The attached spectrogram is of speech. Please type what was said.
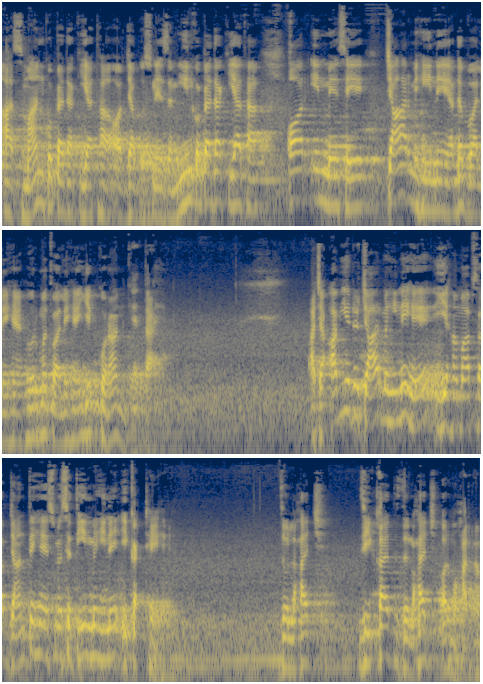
آسمان کو پیدا کیا تھا اور جب اس نے زمین کو پیدا کیا تھا۔ اور ان میں سے چار مہینے ادب والے ہیں، حرمت والے ہیں، یہ قرآن کہتا ہے۔ اچھا اب یہ جو چار مہینے ہیں، یہ ہم آپ سب جانتے ہیں، اس میں سے تین مہینے اکٹھے ہیں۔ ذوالحج ذیقت ذوالحج اور محرم۔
